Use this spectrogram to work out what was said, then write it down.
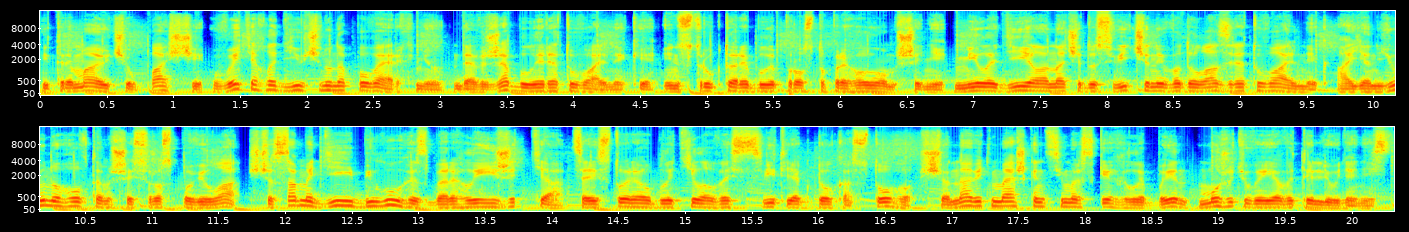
і, тримаючи в пащі, витягла дівчину на поверхню, де вже були рятувальники. Інструктори були просто приголомшені. Міла діяла, наче досвідчений водолаз-рятувальник, а Ян Юн оговтавшись розповіла, що саме дії білуги зберегли її життя. Ця історія облетіла весь світ як доказ того, що навіть мешканці морських глибин можуть виявити людяність.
